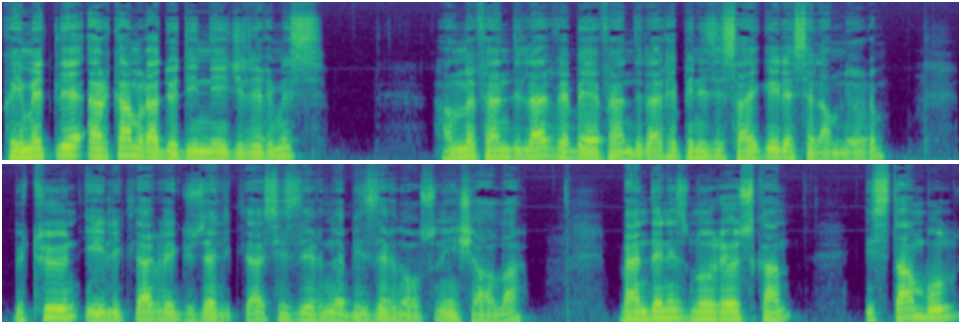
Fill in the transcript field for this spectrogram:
Kıymetli Erkam Radyo dinleyicilerimiz, hanımefendiler ve beyefendiler hepinizi saygıyla selamlıyorum. Bütün iyilikler ve güzellikler sizlerin ve bizlerin olsun inşallah. Bendeniz Nuri Özkan, İstanbul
